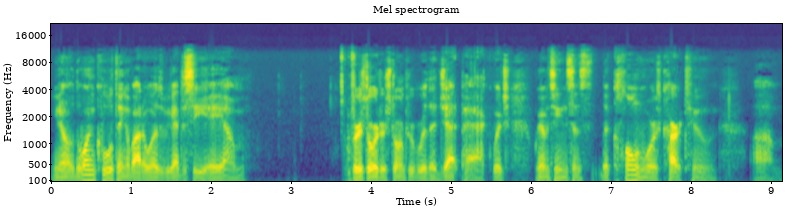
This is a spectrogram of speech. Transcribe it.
You know, the one cool thing about it was we got to see a um, First Order Stormtrooper with a jetpack, which we haven't seen since the Clone Wars cartoon. Um,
